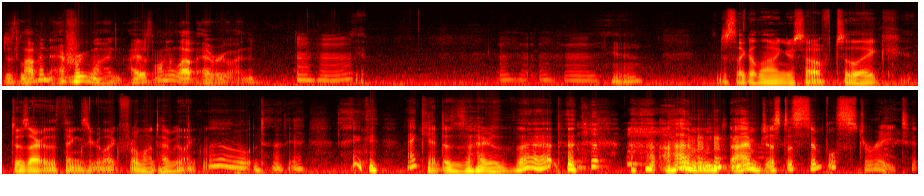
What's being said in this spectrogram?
just loving everyone. I just want to love everyone. Mm-hmm. Yep. Mm-hmm, mm-hmm. Yeah. Just like allowing yourself to like desire the things you're like for a long time. Be like, well, I can't desire that. I'm I'm just a simple straight.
